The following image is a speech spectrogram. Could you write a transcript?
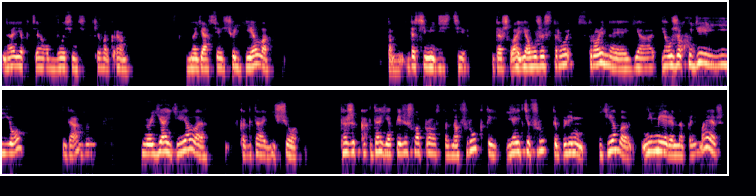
да, я потеряла 80 килограмм, но я все еще ела, там, до 70 дошла, я уже строй, стройная, я, я уже худее ее, да, но я ела, когда еще, даже когда я перешла просто на фрукты, я эти фрукты, блин, ела немерено, понимаешь?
